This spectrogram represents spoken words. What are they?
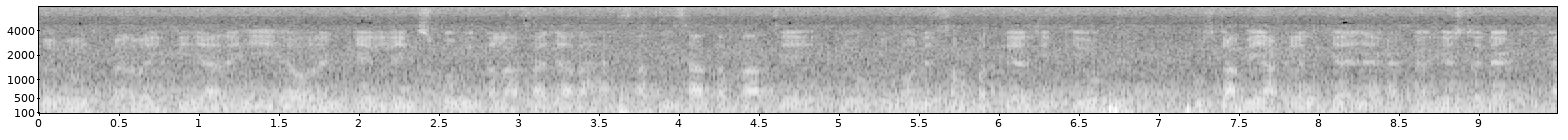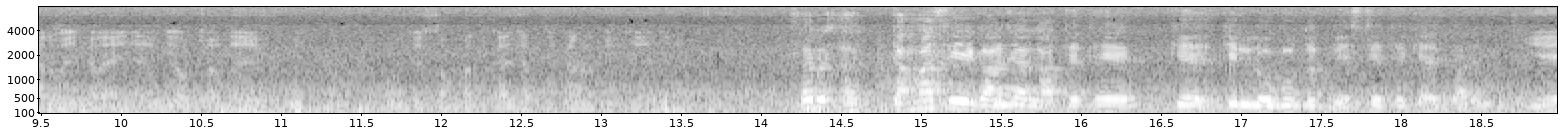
के विरुद्ध कार्रवाई की जा रही है और इनके लिंक्स को भी तलाशा जा रहा है। साथ ही साथ अपराध से जो इन्होंने संपत्ति अर्जित की होगी उसका भी आकलन किया जाएगा। गैंगस्टर एक्ट की कार्रवाई कराई जाएगी और चौदह एक में उनकी संपत्ति का जब्तीकरण भी किया जाएगा। सर कहाँ से ये गांजा लाते थे? कि किन लोगों तक बेचते थे? क्या इस बारे में? ये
